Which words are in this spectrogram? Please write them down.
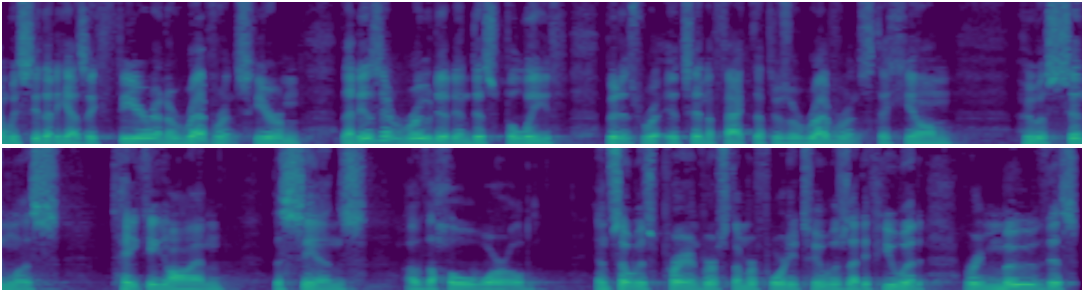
And we see that he has a fear and a reverence here that isn't rooted in disbelief, but it's, re- it's in the fact that there's a reverence to him who is sinless, taking on the sins of the whole world. And so his prayer in verse number 42 was that if you would remove this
